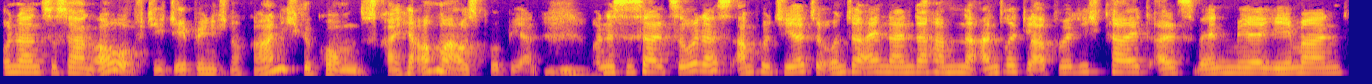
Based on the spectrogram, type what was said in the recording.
und dann zu sagen, oh, auf die Idee bin ich noch gar nicht gekommen. Das kann ich ja auch mal ausprobieren. Mhm. Und es ist halt so, dass Amputierte untereinander haben eine andere Glaubwürdigkeit, als wenn mir jemand,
